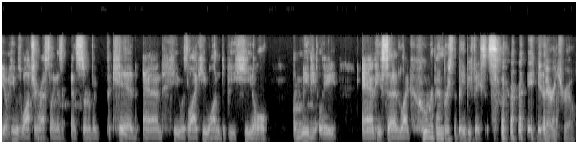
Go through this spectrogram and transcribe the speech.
you know he was watching wrestling as, as sort of a, a kid and he was like he wanted to be heel immediately. And he said like who remembers the baby faces? Very true.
